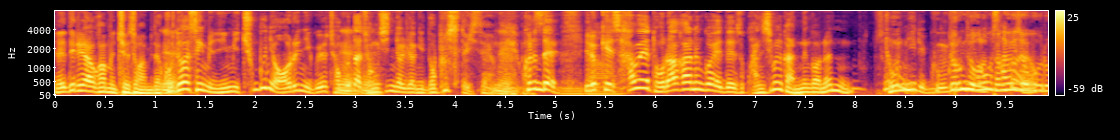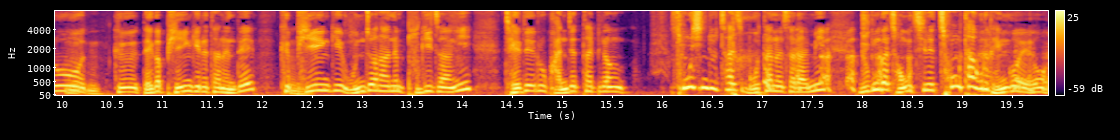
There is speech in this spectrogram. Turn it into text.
애들이라고 하면 죄송합니다. 네. 고등학생이면 이미 충분히 어른이고요. 저보다 네. 정신 연령이 높을 수도 있어요. 네, 그런데 맞습니다. 이렇게 사회 돌아가는 거에 대해서 관심을 갖는 거는 좋은 일입니다. 긍정적으로 사회적으로 음, 음. 그 내가 비행기를 타는데 그 음. 비행기 운전하는 부기장이 제대로 관제탑이랑 송신조차 하지 못하는 사람이 누군가 정치인의 청탁으로 된 거예요.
